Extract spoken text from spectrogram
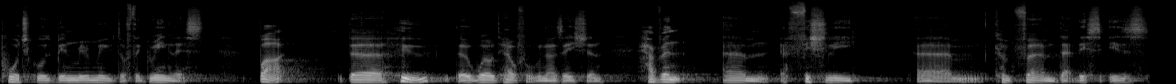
Portugal has been removed off the green list. But the WHO, the World Health Organization, haven't um, officially um, confirmed that this is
